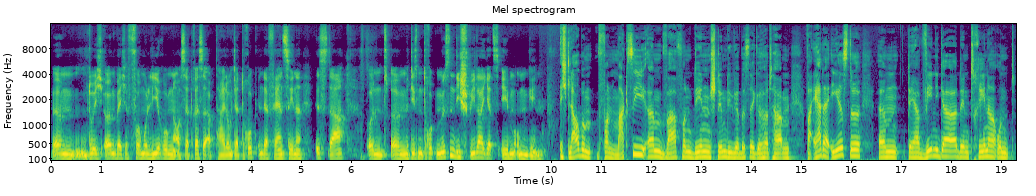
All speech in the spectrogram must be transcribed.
ähm, durch irgendwelche Formulierungen aus der Presseabteilung. Der Druck in der Fanszene ist da und ähm, mit diesem Druck müssen die Spieler jetzt eben umgehen. Ich glaube, von Maxi ähm, war von den Stimmen, die wir bisher gehört haben, war er der Erste, ähm, der weniger den Trainer und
